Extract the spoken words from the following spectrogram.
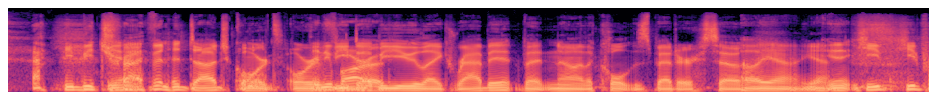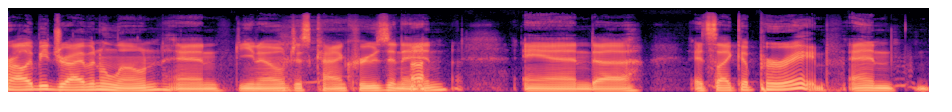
He'd be driving a Dodge or Colt or a that he borrowed. VW like Rabbit, but no, the Colt is better. So Oh yeah, yeah. Yeah, he'd he'd probably be driving alone and you know just kind of cruising in, and uh, it's like a parade, and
